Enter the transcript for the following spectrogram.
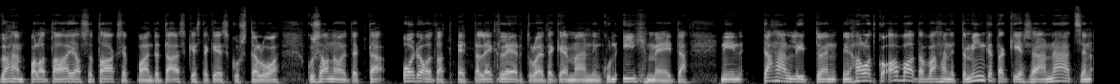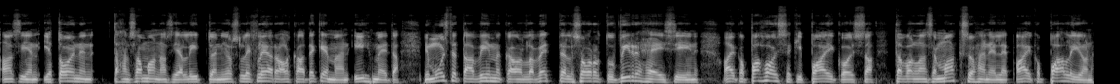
vähän palataan ajassa taaksepäin tätä äskeistä keskustelua, kun sanoit, että odotat, että Leclerc tulee tekemään niin kuin ihmeitä, niin tähän liittyen, niin haluatko avata vähän, että minkä takia sä näet sen asian ja toinen tähän saman asian liittyen, jos Leclerc alkaa tekemään ihmeitä, niin muistetaan viime kaudella Vettel sortu virheisiin aika pahoissakin paikoissa, tavallaan se maksoi hänelle aika paljon,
